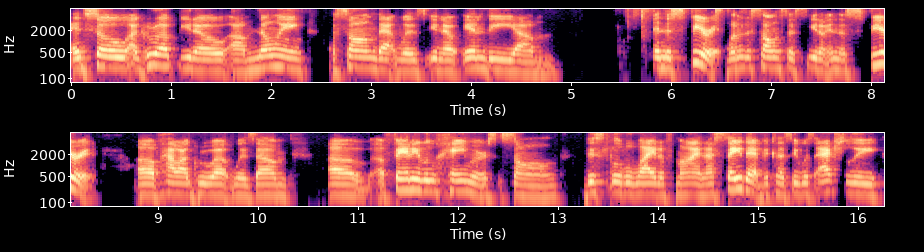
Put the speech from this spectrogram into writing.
And so I grew up, you know, um, knowing a song that was, you know, in the, um, in the spirit, one of the songs that's, you know, in the spirit of how I grew up was um, of, of Fannie Lou Hamer's song, This Little Light of Mine. I say that because it was actually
